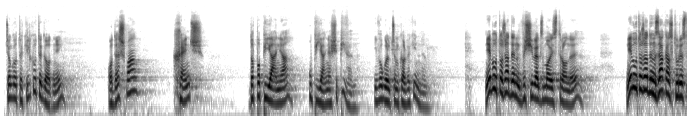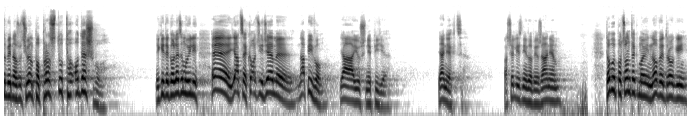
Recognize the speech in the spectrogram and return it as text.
W ciągu tych kilku tygodni odeszła chęć do popijania, upijania się piwem i w ogóle czymkolwiek innym. Nie był to żaden wysiłek z mojej strony, nie był to żaden zakaz, który sobie narzuciłem, po prostu to odeszło. I kiedy koledzy mówili, ej, Jacek, chodź, idziemy na piwo. Ja już nie piję. Ja nie chcę. Patrzyli z niedowierzaniem. To był początek mojej nowej drogi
